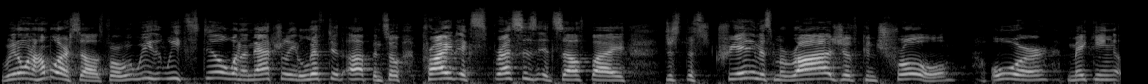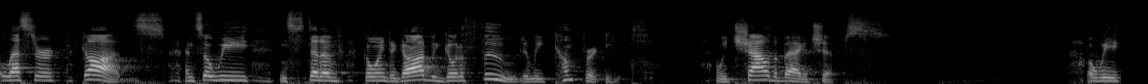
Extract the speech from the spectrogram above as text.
we don't want to humble ourselves for we, we still want to naturally lift it up. And so pride expresses itself by just this creating this mirage of control or making lesser gods. And so we, instead of going to God, we go to food and we comfort eat. And we chow the bag of chips. Or we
